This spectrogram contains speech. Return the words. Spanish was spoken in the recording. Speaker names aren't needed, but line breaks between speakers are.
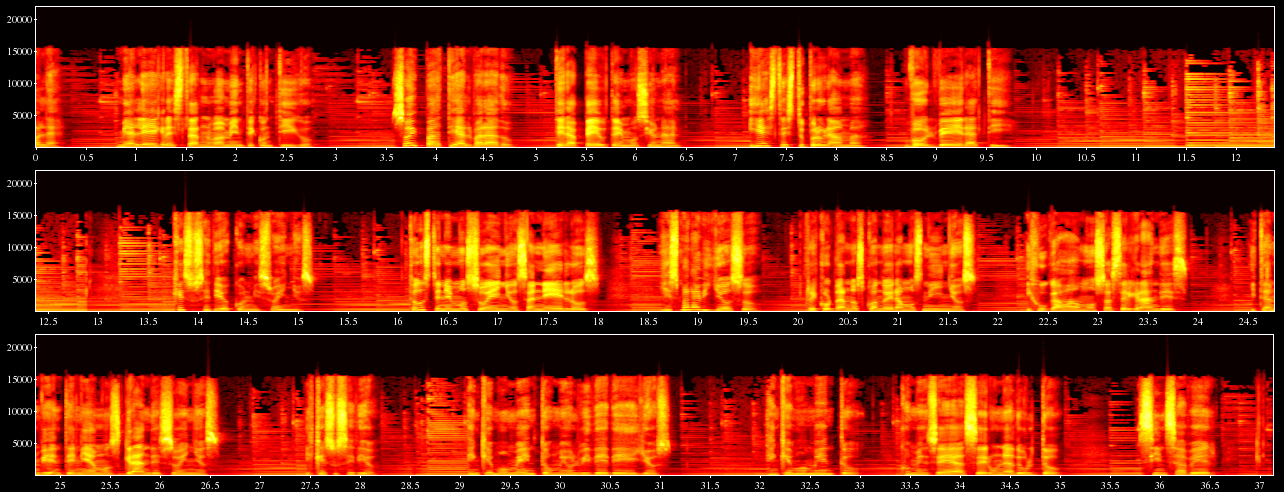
Hola, me alegra estar nuevamente contigo. Soy Patti Alvarado, terapeuta emocional, y este es tu programa, Volver a ti. ¿Qué sucedió con mis sueños? Todos tenemos sueños, anhelos, y es maravilloso recordarnos cuando éramos niños y jugábamos a ser grandes y también teníamos grandes sueños. ¿Y qué sucedió? ¿En qué momento me olvidé de ellos? ¿En qué momento comencé a ser un adulto sin saber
